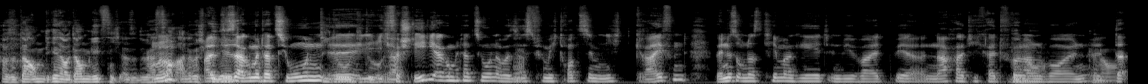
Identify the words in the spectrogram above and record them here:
Also darum, genau, darum geht's nicht. Also du hast Ne? auch andere Spiele. Also diese Argumentation, die du- äh, die du- ich ja. verstehe die Argumentation, aber sie Ja. ist für mich trotzdem nicht greifend, wenn es um das Thema geht, inwieweit wir Nachhaltigkeit fördern Genau, wollen. genau. Da,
